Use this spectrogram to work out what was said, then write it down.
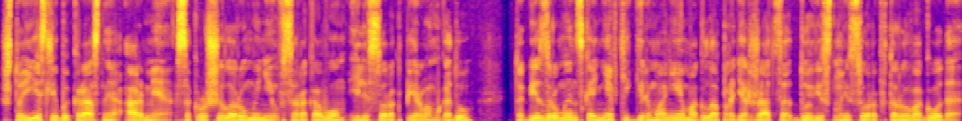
что если бы Красная Армия сокрушила Румынию в 40 или 41 году, то без румынской нефти Германия могла продержаться до весны 42 года.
